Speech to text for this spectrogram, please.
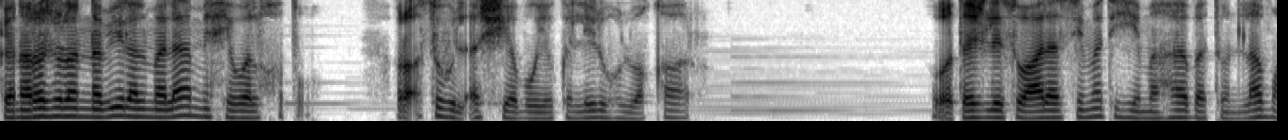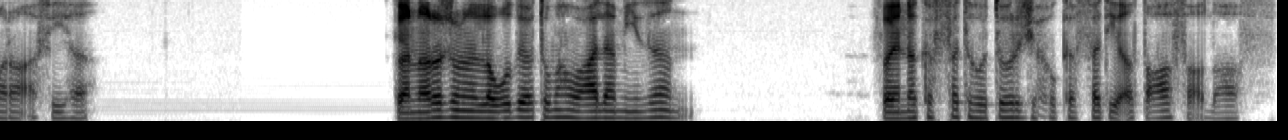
كان رجلا نبيل الملامح والخطو رأسه الأشيب يكلله الوقار. وتجلس على سمته مهابة لا مراء فيها. كان رجلا لو وضعت معه على ميزان فإن كفته ترجح كفتي أضعاف أضعاف.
